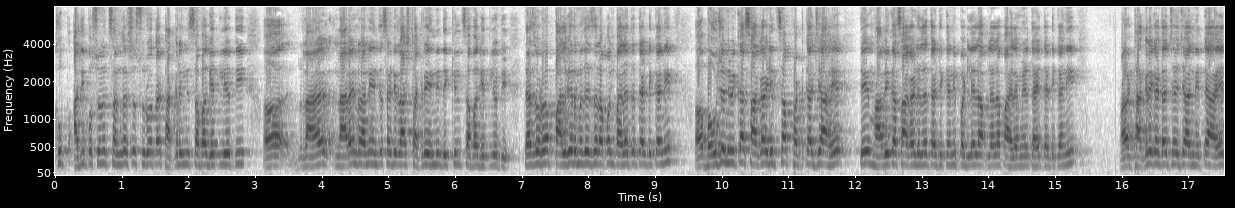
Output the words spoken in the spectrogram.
खूप आधीपासूनच संघर्ष सुरू होता. ठाकरेंनी सभा घेतली होती. रा- नारायण राणे यांच्यासाठी राज ठाकरे यांनी देखील सभा घेतली होती. त्याचबरोबर पालघरमध्ये जर आपण पाहिलं तर त्या ठिकाणी बहुजन विकास आघाडीचा फटका जे आहे ते महाविकास आघाडीला त्या ठिकाणी पडलेला आपल्याला पाहायला मिळत आहे. त्या ठिकाणी ठाकरे गटाच्या ज्या नेत्या आहेत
